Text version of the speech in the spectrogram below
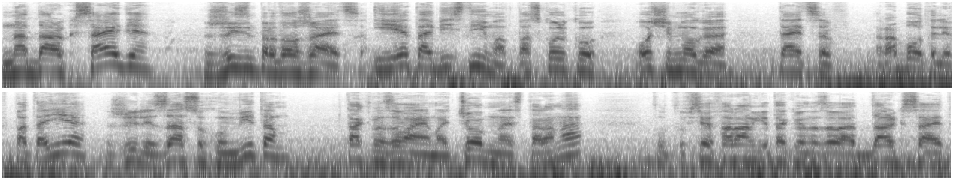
на Dark Side жизнь продолжается. И это объяснимо, поскольку очень много тайцев работали в Паттайе, жили за Сухумвитом, так называемая темная сторона. Тут все фаранги так ее называют, Dark Side.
